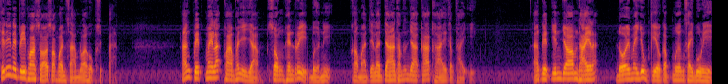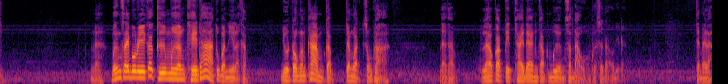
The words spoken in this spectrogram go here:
ทีนี้ในปีพศ 2368 อังกฤษไม่ละความพยายามส่งเฮนรี่เบอร์นี เข้ามาเจรจาทำสัญญาค้าขายกับไทยอีก อังกฤษยินยอมไทยละ โดยไม่ยุ่งเกี่ยวกับเมืองไซบุรีนะเมืองไซบุรีก็คือเมืองเคดาทุกวันนี้แหละครับ อยู่ตรงกันข้ามกับจังหวัดสงขลานะครับ แล้วก็ติดชายแดนกับเมืองสะเดาอำเภอสะเดานี่แหละใช่ไหมล่ะ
